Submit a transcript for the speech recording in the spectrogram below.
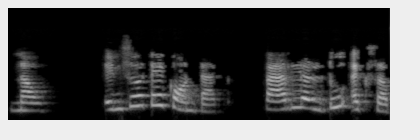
Now, insert a contact parallel to X up.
